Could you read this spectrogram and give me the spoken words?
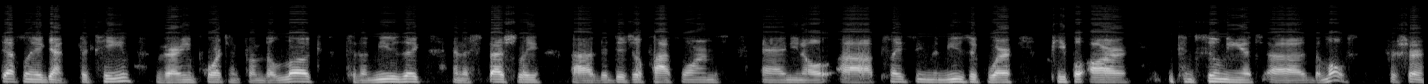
definitely, again, the team, very important from the look to the music and especially uh, the digital platforms and, you know, uh, placing the music where people are consuming it uh, the most, for sure.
